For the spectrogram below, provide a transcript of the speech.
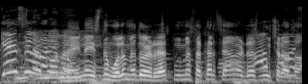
कैसे नहीं नहीं इसने बोला मैं तो एड्रेस पूछ मैं सखर से आया एड्रेस पूछ रहा था।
